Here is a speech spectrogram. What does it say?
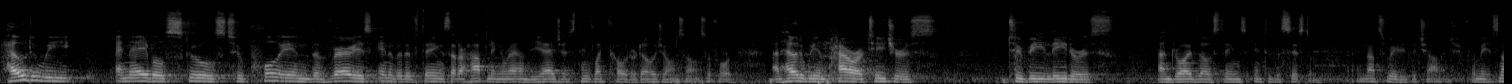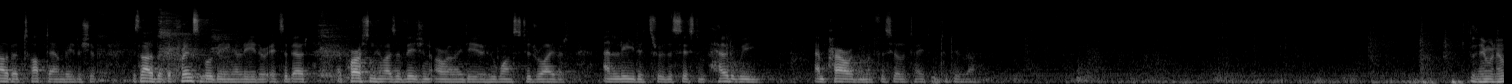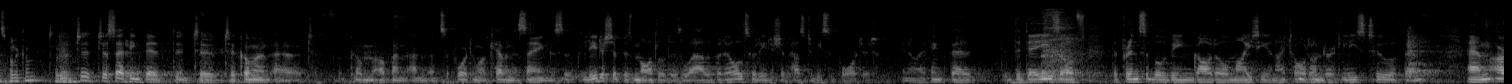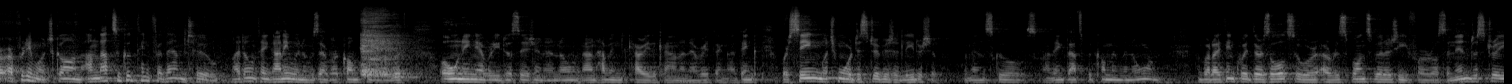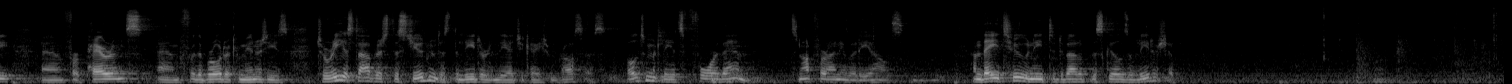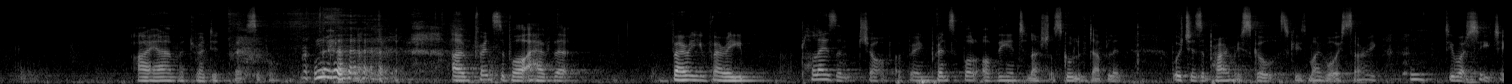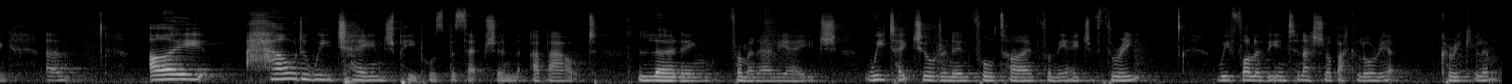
how do we enable schools to pull in the various innovative things that are happening around the edges, things like Coder Dojo and so on and so forth. And how do we empower teachers to be leaders and drive those things into the system? And that's really the challenge for me. It's not about top-down leadership. It's not about the principal being a leader. It's about a person who has a vision or an idea who wants to drive it and lead it through the system. How do we empower them and facilitate them to do that? Does anyone else want to come? Yeah, just, just, I think that to, to come in, uh, to come up and, and, and, supporting what Kevin is saying is that leadership is modelled as well, but also leadership has to be supported. You know, I think that the days of the principal being God Almighty, and I taught mm-hmm. under at least two of them, um, are, are, pretty much gone. And that's a good thing for them too. I don't think anyone was ever comfortable with owning every decision and, own, and having to carry the can and everything. I think we're seeing much more distributed leadership within schools. I think that's becoming the norm. But I think there's also a, responsibility for us in industry, um, for parents, um, for the broader communities to re-establish the student as the leader in the education process. Ultimately, it's for them. It's not for anybody else. And they too need to develop the skills of leadership. I am a dreaded principal. I'm principal. I have the very, very pleasant job of being principal of the International School of Dublin which is a primary school. Excuse my voice, sorry. Too much teaching. Um, I, how do we change people's perception about learning from an early age? We take children in full time from the age of three. We follow the International Baccalaureate curriculum.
